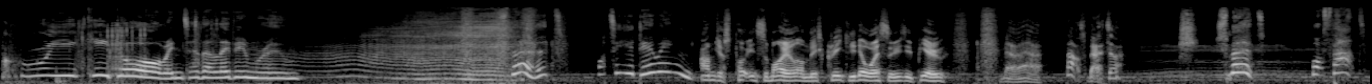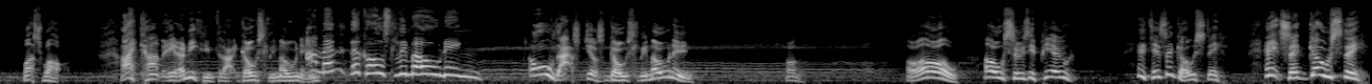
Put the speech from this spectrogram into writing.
creaky door into the living room. Bert, what are you doing? I'm just putting some oil on this creaky door, Susie Pugh. There, that's better. Shh, Smirt, what's that? What's what? I can't hear anything for that ghostly moaning. I meant the ghostly moaning. Oh, that's just ghostly moaning. Oh. Oh, oh, Susie Pugh. It is a ghosty. It's a ghosty.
